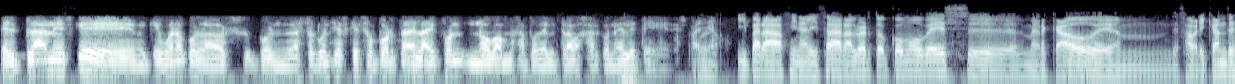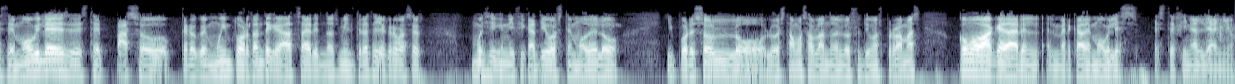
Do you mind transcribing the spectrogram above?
el plan es que, que bueno, con, los, con las frecuencias que soporta el iPhone no vamos a poder trabajar con LTE en España. y para finalizar, Alberto, ¿cómo ves eh, el mercado de, mm, de, fabricantes de móviles, de este paso creo que muy importante que va a hacer en 2013? Yo creo que va a ser muy significativo este modelo y por eso lo, lo estamos hablando en los últimos programas. ¿Cómo va a quedar el, el mercado de móviles este final de año?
